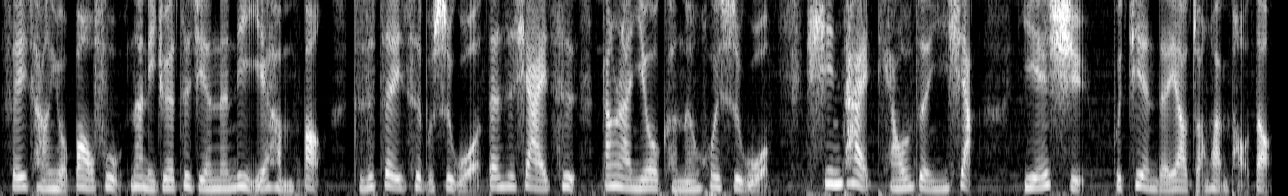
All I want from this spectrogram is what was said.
非常有抱负，那你觉得自己的能力也很棒，只是这一次不是我，但是下一次当然也有可能会是我，心态调整一下，也许。不见得要转换跑道，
